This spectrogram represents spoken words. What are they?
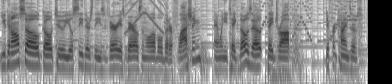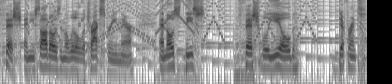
You can also go to, you'll see there's these various barrels in the level that are flashing, and when you take those out, they drop different kinds of fish, and you saw those in the little attract screen there. And those these fish will yield different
